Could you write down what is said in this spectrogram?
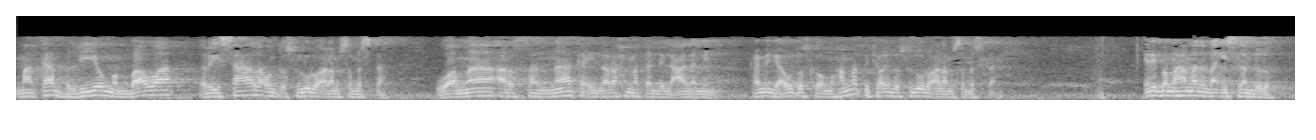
maka beliau membawa risalah untuk seluruh alam semesta. Wa ma arsalnaka illa rahmatan lil alamin. Kami nggak utus kau Muhammad kecuali untuk seluruh alam semesta. Ini pemahaman tentang Islam dulu.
